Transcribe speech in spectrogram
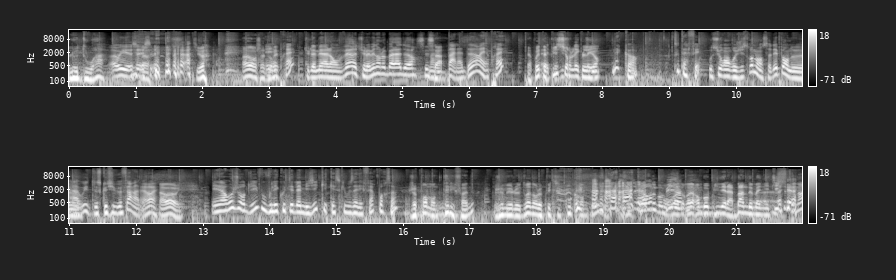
le doigt. Ah oui, Tu vois Ah non, Et j'adorais. après tu la mets à l'envers et tu la mets dans le baladeur. C'est Dans ça. le baladeur et après Et après t'appuies sur play. lecture. D'accord. Tout à fait. Ou sur enregistrement, ça dépend de. Ah oui, de ce que tu veux faire avec. Ah ouais. Ah ouais, oui. Et alors aujourd'hui, vous voulez écouter de la musique et qu'est-ce que vous allez faire pour ça? Je prends mon téléphone, je mets le doigt dans le petit trou crampé, je, tourne rembobine. pour re- rembobiner la bande magnétique. Justement,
